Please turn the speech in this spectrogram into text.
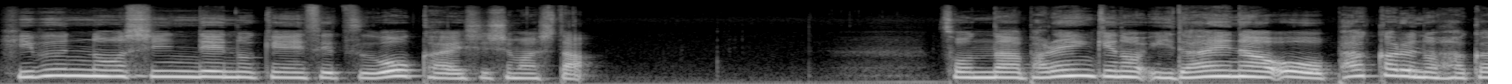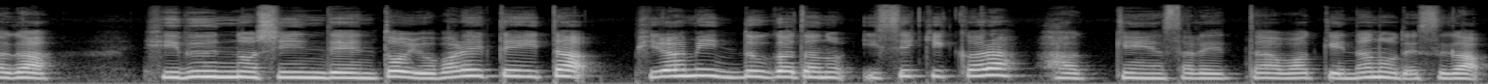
碑文の神殿の建設を開始しました。そんなパレンケの偉大な王パカルの墓が碑文の神殿と呼ばれていたピラミッド型の遺跡から発見されたわけなのですが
